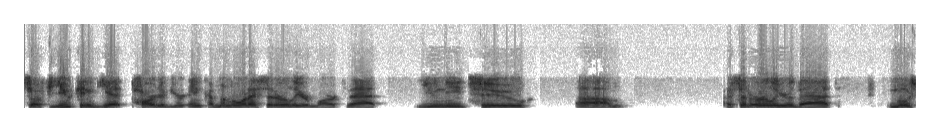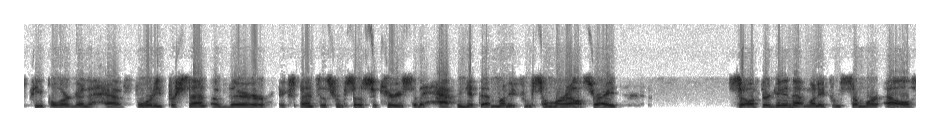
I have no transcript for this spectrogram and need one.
So if you can get part of your income, remember what I said earlier, Mark, that you need to, um, I said earlier that most people are going to have 40% of their expenses from Social Security, so they have to get that money from somewhere else, right? So if they're getting that money from somewhere else,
